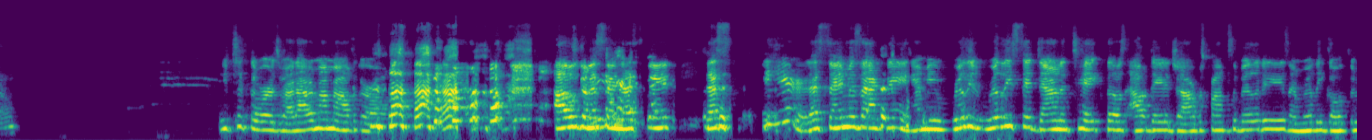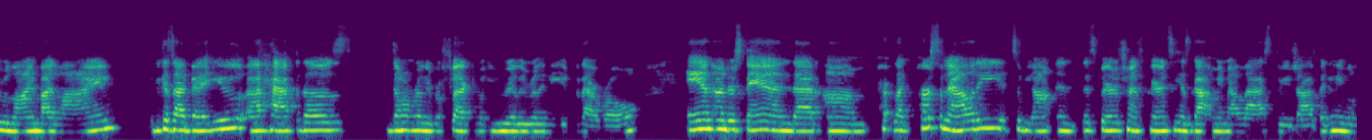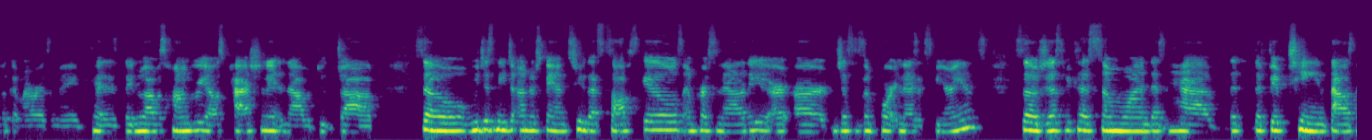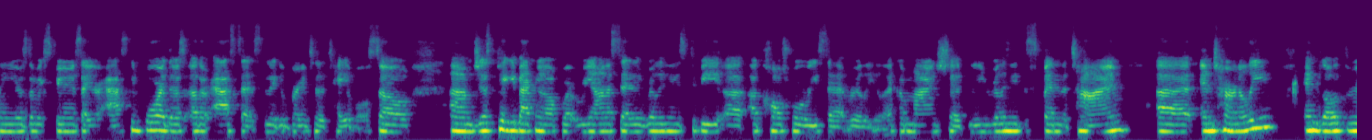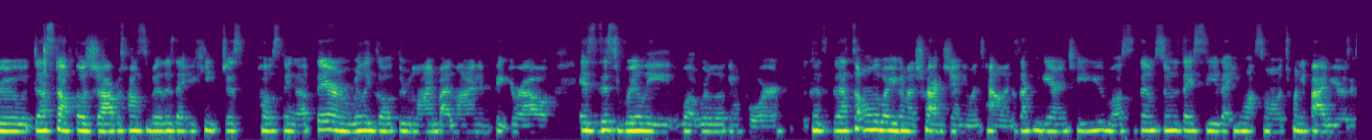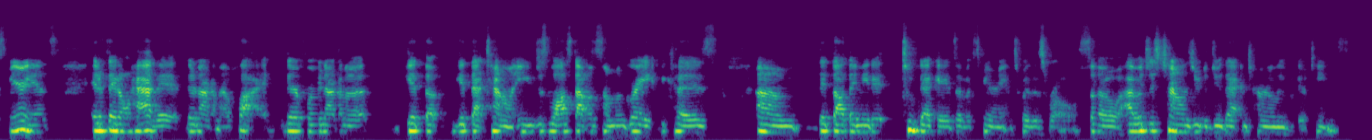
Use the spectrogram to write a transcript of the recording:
You took the words right out of my mouth, girl. I was gonna say that same. That's here. That same exact thing. I mean, really, really sit down and take those outdated job responsibilities and really go through line by line because I bet you uh, half of those don't really reflect what you really, really need for that role. and understand that um per, like personality to be honest the spirit of transparency has gotten me my last three jobs they didn't even look at my resume because they knew i was hungry i was passionate and i would do the job so we just need to understand too that soft skills and personality are, are just as important as experience. So just because someone doesn't have the, the 15,000 years of experience that you're asking for, there's other assets that they can bring to the table. So um, just piggybacking off what Rihanna said, it really needs to be a, a cultural reset, really like a mind shift. And you really need to spend the time uh, internally and go through, dust off those job responsibilities that you keep just posting up there and really go through line by line and figure out, is this really what we're looking for? Because that's the only way you're gonna attract genuine talent. Because I can guarantee you, most of them, as soon as they see that you want someone with 25 years experience, and if they don't have it, they're not gonna apply. Therefore, you're not gonna get the get that talent. And you just lost out on someone great because um, they thought they needed two decades of experience for this role. So I would just challenge you to do that internally with your teams.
